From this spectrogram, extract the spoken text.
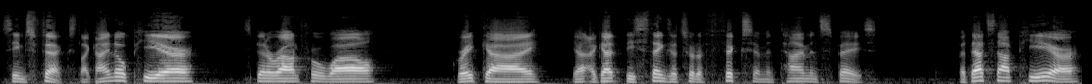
seems fixed. Like I know Pierre, he's been around for a while, great guy. Yeah, I got these things that sort of fix him in time and space. But that's not Pierre,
